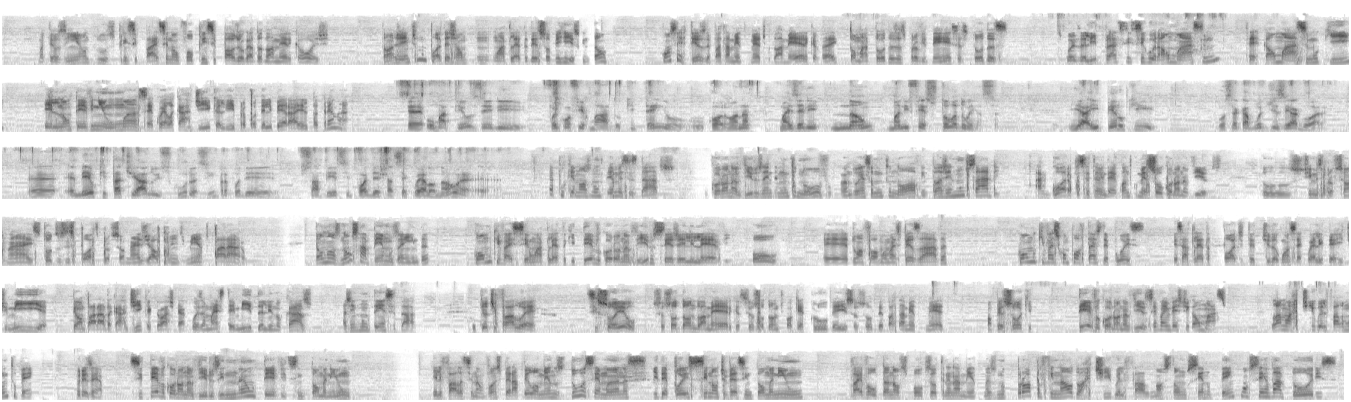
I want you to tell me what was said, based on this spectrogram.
Mateuzinho é um dos principais, se não for o principal jogador do América hoje. Então a gente não pode deixar um, um atleta desse sob risco. Então, com certeza o departamento médico do América vai tomar todas as providências, todas coisas ali para se segurar ao máximo, cercar ao máximo que ele não teve nenhuma sequela cardíaca ali para poder liberar ele para treinar. É, o Matheus, ele foi confirmado que tem o, o, corona, mas ele não manifestou a doença. E aí, pelo que você acabou de dizer agora, é, é meio que tatear no escuro assim para poder saber se pode deixar sequela ou não. É, é, é porque nós não temos esses dados. O coronavírus ainda é muito novo, é uma doença muito nova, então a gente não sabe. Agora, para você ter uma ideia, quando começou o coronavírus, os times profissionais, todos os esportes profissionais de alto rendimento pararam. Então nós não sabemos ainda como que vai ser um atleta que teve o coronavírus, seja ele leve ou é, de uma forma mais pesada, como que vai se comportar isso depois? Esse atleta pode ter tido alguma sequela e ter arritmia, ter uma parada cardíaca, que eu acho que é a coisa mais temida ali no caso, a gente não tem esse dado. O que eu te falo é, se sou eu, se eu sou dono do América, se eu sou dono de qualquer clube aí, se eu sou do departamento médico, uma pessoa que teve o coronavírus, você vai investigar o máximo. Lá no artigo ele fala muito bem. Por exemplo, se teve coronavírus e não teve sintoma nenhum, ele fala assim: não, vamos esperar pelo menos duas semanas e depois, se não tiver sintoma nenhum, vai voltando aos poucos ao treinamento. Mas no próprio final do artigo ele fala: nós estamos sendo bem conservadores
